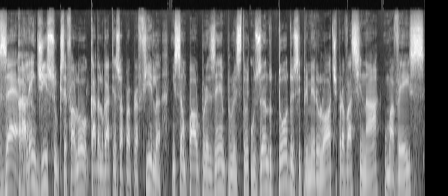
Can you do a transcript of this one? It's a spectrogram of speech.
Zé, ah. além disso que você falou, cada lugar tem sua própria fila. Em São Paulo, por exemplo, eles estão usando todo esse primeiro lote para vacinar uma vez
